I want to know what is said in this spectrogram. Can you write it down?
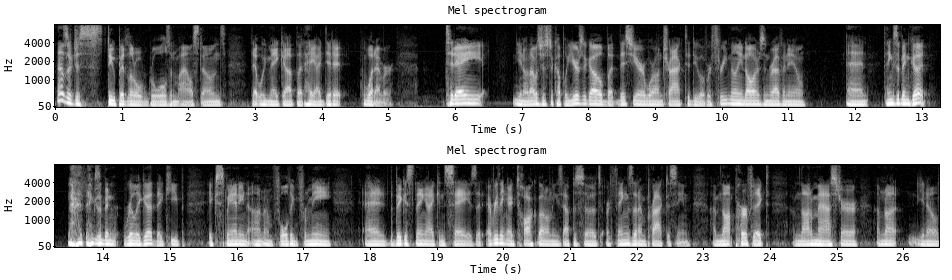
And those are just stupid little rules and milestones that we make up, but hey, I did it, whatever. Today, you know, that was just a couple years ago, but this year we're on track to do over $3 million in revenue and things have been good. things have been really good. They keep expanding and unfolding for me. And the biggest thing I can say is that everything I talk about on these episodes are things that I'm practicing. I'm not perfect. I'm not a master. I'm not, you know,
